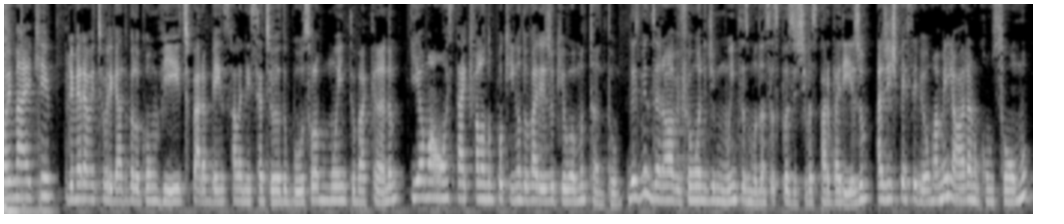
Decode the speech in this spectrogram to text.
Oi, Mike. Primeiramente, obrigado pelo convite. Parabéns pela iniciativa do Bússola, muito bacana. E é uma honra estar aqui falando um pouquinho do varejo que eu amo tanto. 2019 foi um ano de muitas mudanças positivas para o varejo. A gente percebeu uma melhora no consumo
